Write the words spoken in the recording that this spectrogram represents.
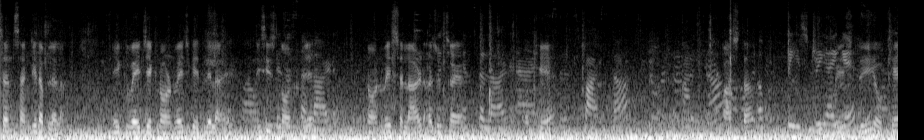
सण सांगेल आपल्याला एक व्हेज एक नॉनव्हेज घेतलेला आहे this is non veg non veg salad अजून काय Okay. Pasta pastry pastry okay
